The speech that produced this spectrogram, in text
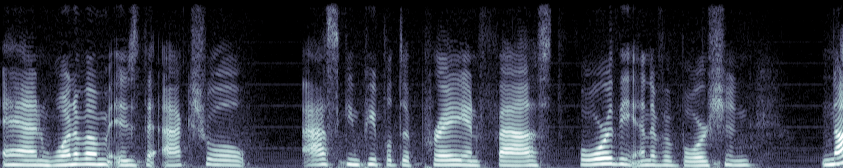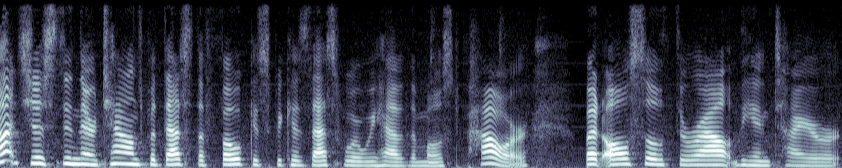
And one of them is the actual asking people to pray and fast for the end of abortion, not just in their towns, but that's the focus because that's where we have the most power, but also throughout the entire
